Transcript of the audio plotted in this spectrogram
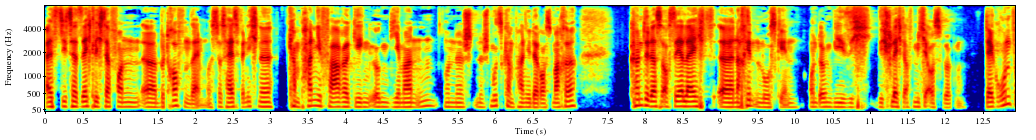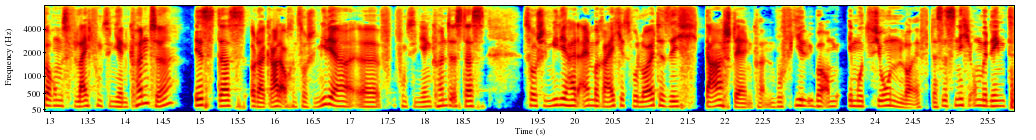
als die tatsächlich davon äh, betroffen sein muss. Das heißt, wenn ich eine Kampagne fahre gegen irgendjemanden und eine, eine Schmutzkampagne daraus mache, könnte das auch sehr leicht äh, nach hinten losgehen und irgendwie sich, sich schlecht auf mich auswirken. Der Grund, warum es vielleicht funktionieren könnte, ist, dass, oder gerade auch in Social Media äh, funktionieren könnte, ist, dass Social Media halt ein Bereich ist, wo Leute sich darstellen können, wo viel über Emotionen läuft. Das ist nicht unbedingt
